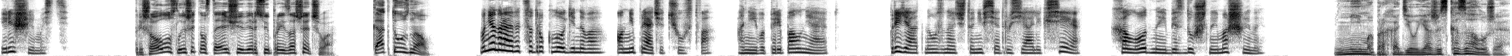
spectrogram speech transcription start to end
и решимость. Пришел услышать настоящую версию произошедшего. Как ты узнал? Мне нравится друг Логинова, он не прячет чувства, они его переполняют. Приятно узнать, что не все друзья Алексея — холодные бездушные машины. Мимо проходил, я же сказал уже.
